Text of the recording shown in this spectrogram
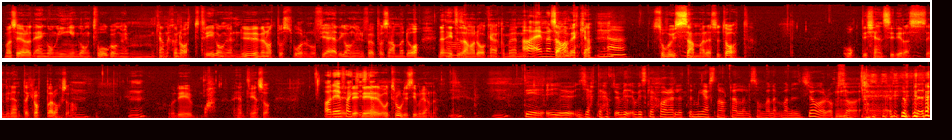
Man säger att en gång, ingen gång, två gånger, mm, kanske något, tre gånger. Nu är vi något på spåren och fjärde gången ungefär på samma dag. Nej, ja. Inte samma dag kanske, men, ja, men samma vecka. Mm så var ju samma resultat. Och det känns i deras eminenta kroppar också. Mm. Mm. Och det är äntligen så. Ja, det är faktiskt det. Det är otroligt stimulerande. Mm. Det är ju jättehäftigt och vi, och vi ska höra lite mer snart alldeles om vad, vad ni gör också. Mm. Eh,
